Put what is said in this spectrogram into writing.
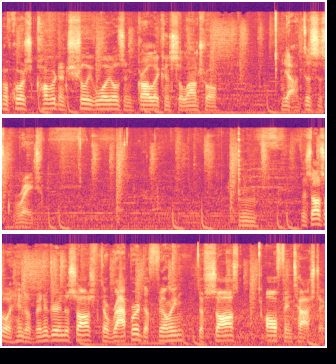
Of course, covered in chili oils and garlic and cilantro. Yeah, this is great. Mm. There's also a hint of vinegar in the sauce. The wrapper, the filling, the sauce, all fantastic.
